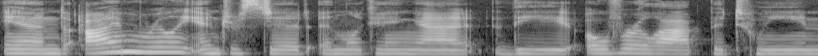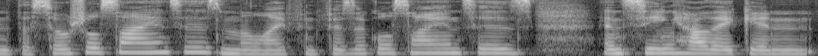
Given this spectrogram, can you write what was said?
And I'm really interested in looking at the overlap between the social sciences and the life and physical sciences and seeing how they can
